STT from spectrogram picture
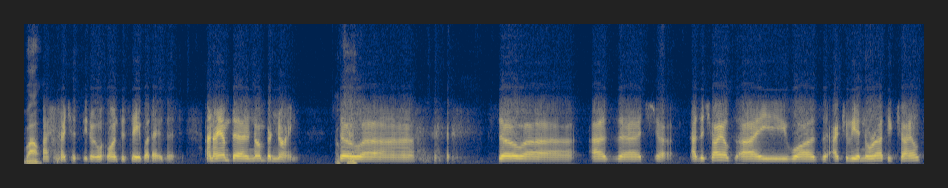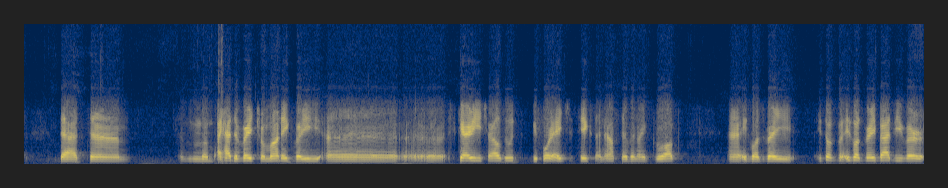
Wow. I, I just didn't want to say, but I did. And I am the number nine. Okay. So, uh, so uh, as a ch- as a child, I was actually a neurotic child. That um, I had a very traumatic, very uh, uh, scary childhood before age six, and after when I grew up, uh, it was very it was it was very bad. We were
